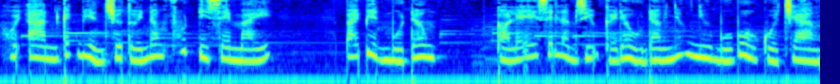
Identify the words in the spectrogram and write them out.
Hội An cách biển chưa tới 5 phút đi xe máy. Bãi biển mùa đông, Có lẽ sẽ làm dịu cái đầu đang nhức như búa bổ của chàng.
